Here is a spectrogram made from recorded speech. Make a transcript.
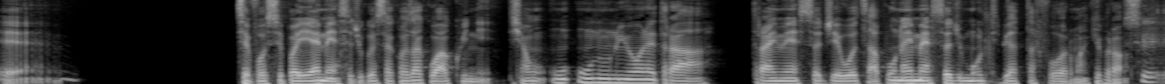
Eh, se fosse poi iMessage questa cosa qua, quindi diciamo un, un'unione tra, tra iMessage e WhatsApp, un iMessage multipiattaforma che però... Sì,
